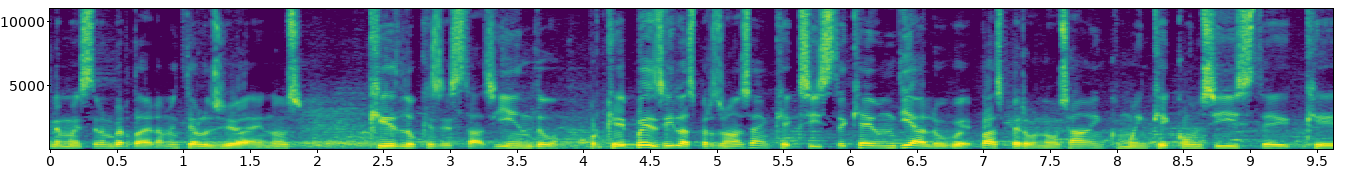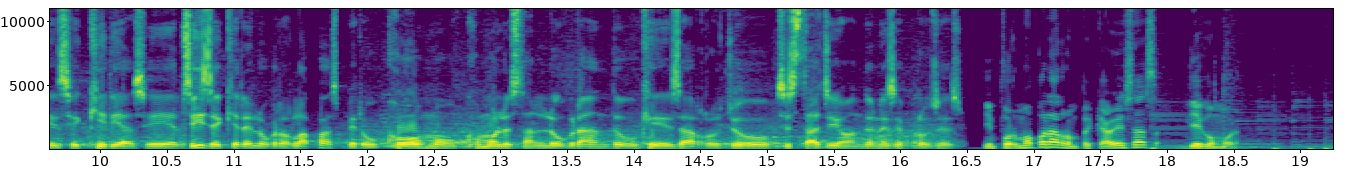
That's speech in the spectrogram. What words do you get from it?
Le muestren verdaderamente a los ciudadanos qué es lo que se está haciendo, porque pues sí, las personas saben que existe, que hay un diálogo de paz, pero no saben cómo en qué consiste, qué se quiere hacer. Sí, se quiere lograr la paz, pero cómo, cómo lo están logrando, qué desarrollo se está llevando en ese proceso. Informó para Rompecabezas Diego Mora.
